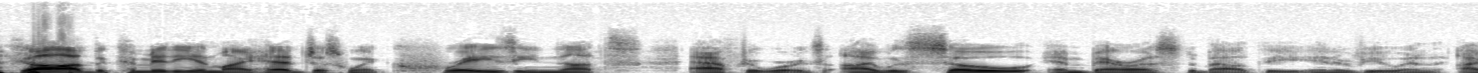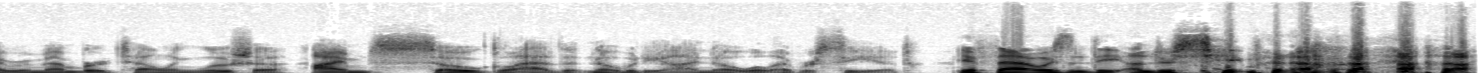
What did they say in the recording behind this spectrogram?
God, the committee in my head just went crazy nuts afterwards. I was so embarrassed about the interview, and I remember telling Lucia, I'm so glad that nobody I know will ever see it. If that wasn't the understatement of the,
